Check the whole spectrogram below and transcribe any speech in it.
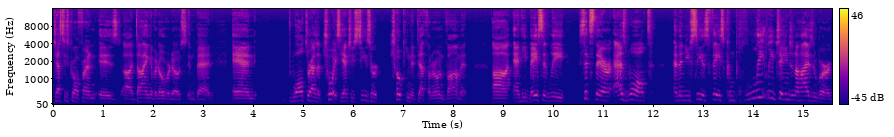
Jesse's girlfriend is uh, dying of an overdose in bed, and Walter has a choice. He actually sees her choking to death on her own vomit, uh, and he basically sits there as Walt, and then you see his face completely change into Heisenberg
